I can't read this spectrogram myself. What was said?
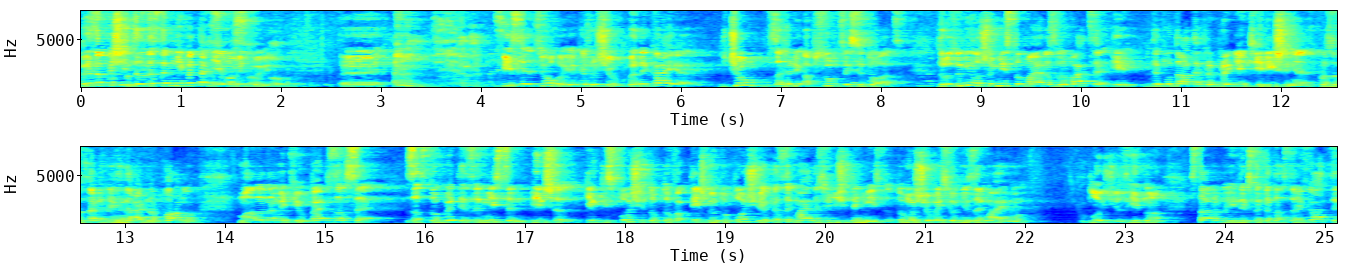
Ви запишіть, задасте мені питання, я вам відповім. Е, Після цього я кажу, що виникає в чому взагалі абсурд цієї ситуації. Зрозуміло, що місто має розвиватися, і депутати при прийнятті рішення про затвердження генерального плану мали на меті, перш за все, застовбити за місцем більшу кількість площі, тобто фактично ту площу, яка займає на сьогоднішній день місто. Тому що ми сьогодні займаємо площу згідно старої індексної кадастрової карти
